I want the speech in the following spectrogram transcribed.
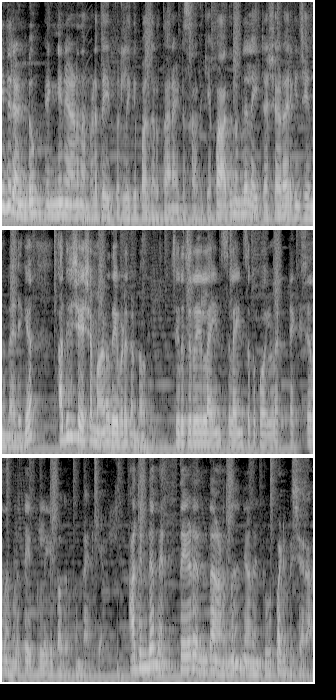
ഇത് രണ്ടും എങ്ങനെയാണ് നമ്മുടെ പേപ്പറിലേക്ക് പകർത്താനായിട്ട് സാധിക്കുക? അപ്പോൾ ആദ്യം നമ്മൾ ലൈറ്റ് ആൻഡ് ഷാഡോ ആയിരിക്കും ചെയ്യുന്നുണ്ടായിരിക്കുക അതിനുശേഷമാണ് ഇത് ഇവിടെ കണ്ടോ? ചെറിയ ചെറിയ ലൈൻസ് ലൈൻസ് ഒക്കെ പോലുള്ള ടെക്സ്ചർ നമ്മൾ പേപ്പറിലേക്ക് പകർത്തുന്നുണ്ടായിരിക്കുക അതിന്റെ മെത്തേഡ് എന്താണെന്ന് ഞാൻ നിങ്ങൾക്ക് പഠിപ്പിച്ചു തരാം.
